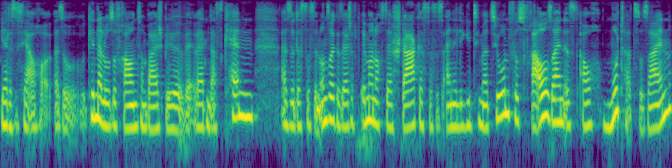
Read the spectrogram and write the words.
ja, das ist ja auch, also kinderlose Frauen zum Beispiel werden das kennen. Also, dass das in unserer Gesellschaft immer noch sehr stark ist, dass es eine Legitimation fürs Frausein ist, auch Mutter zu sein.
